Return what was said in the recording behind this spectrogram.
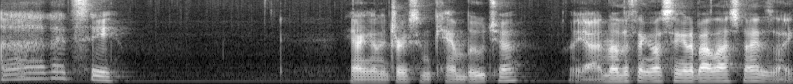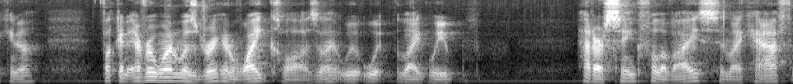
Uh, let's see. Yeah, I'm gonna drink some kombucha. Yeah, another thing I was thinking about last night is like, you know, fucking everyone was drinking White Claws. Like we, we, like we had our sink full of ice, and like half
